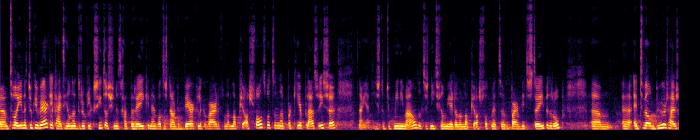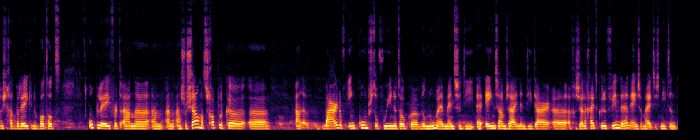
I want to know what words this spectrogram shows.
Um, terwijl je natuurlijk in werkelijkheid heel nadrukkelijk ziet als je het gaat berekenen. Wat is nou de werkelijke waarde van een lapje asfalt, wat een uh, parkeerplaats is. Hè? Nou ja, die is natuurlijk minimaal. Dat is niet veel meer dan een lapje asfalt met een paar witte strepen erop. Um, en terwijl een buurthuis, als je gaat berekenen wat dat oplevert aan, aan, aan, aan sociaal-maatschappelijke waarde of inkomsten, of hoe je het ook uh, wil noemen. Mensen die uh, eenzaam zijn en die daar gezelligheid kunnen vinden. En eenzaamheid is niet een,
